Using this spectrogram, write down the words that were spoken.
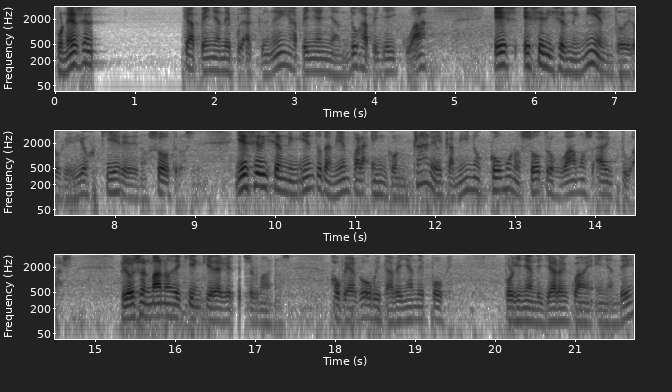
Ponerse que peña es ese discernimiento de lo que Dios quiere de nosotros y ese discernimiento también para encontrar el camino cómo nosotros vamos a actuar. Pero eso en manos de quién queda queridos hermanos de pobre porque ñande yaro ikua ñande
